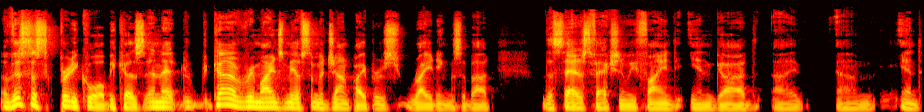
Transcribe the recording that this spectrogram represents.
Now, this is pretty cool because, and it kind of reminds me of some of John Piper's writings about the satisfaction we find in God, uh, um, and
